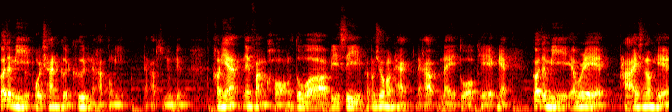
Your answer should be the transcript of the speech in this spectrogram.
ก็จะมี position เกิดขึ้นนะครับตรงนี้นะครับ 0.1 คราวนี้ในฝั่งของตัว BC perpetual contract นะครับ ในตัว OKX เนี่ย ก็จะมี average price ที่เราเห็น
